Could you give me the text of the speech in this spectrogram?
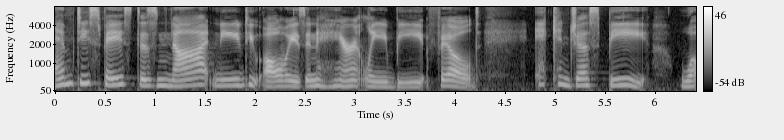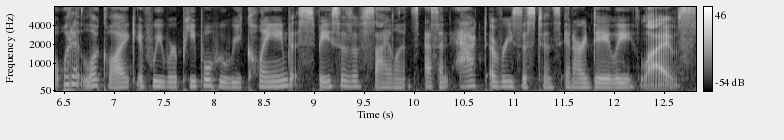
Empty space does not need to always inherently be filled. It can just be. What would it look like if we were people who reclaimed spaces of silence as an act of resistance in our daily lives?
